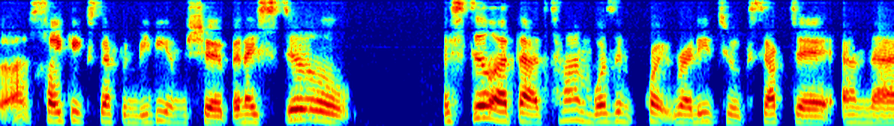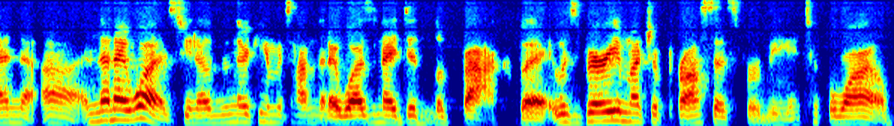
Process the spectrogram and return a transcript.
uh, psychic stuff and mediumship and i still I still at that time wasn't quite ready to accept it, and then uh, and then I was. You know, then there came a time that I was, and I didn't look back. But it was very much a process for me. It took a while.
